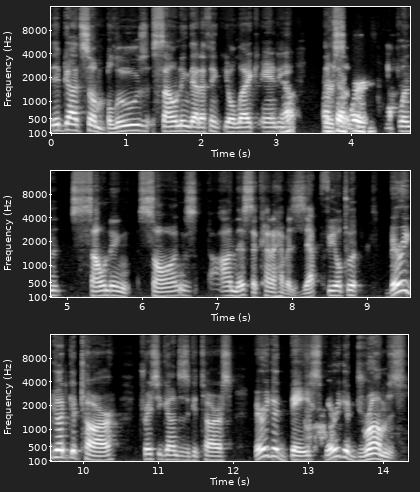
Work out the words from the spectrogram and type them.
They've got some blues sounding that I think you'll like, Andy. Yep, There's some Zeppelin sounding songs on this that kind of have a Zepp feel to it. Very good guitar. Tracii Guns is a guitarist. Very good bass. Very good drums,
